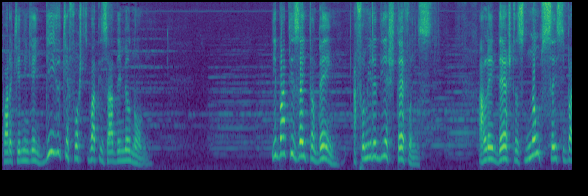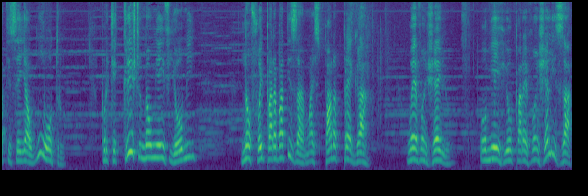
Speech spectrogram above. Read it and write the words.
para que ninguém diga que fostes batizado em meu nome. E batizei também a família de Estéfanas. Além destas, não sei se batizei algum outro, porque Cristo não me enviou-me, não foi para batizar, mas para pregar o Evangelho, ou me enviou para evangelizar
